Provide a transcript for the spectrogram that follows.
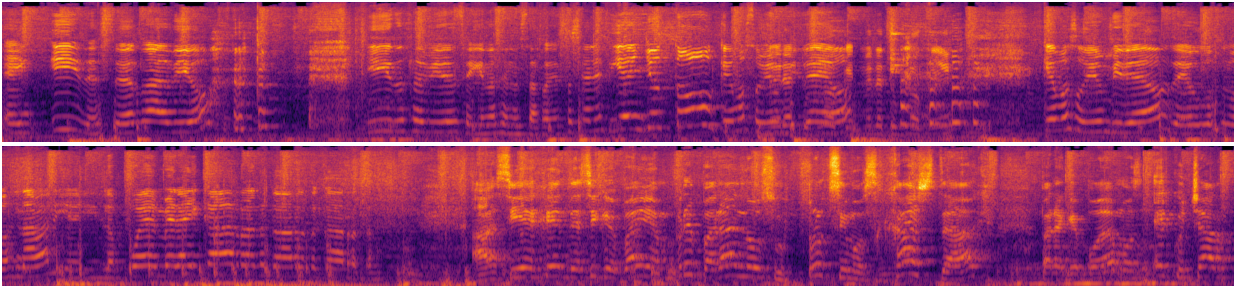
En IDC Radio. y no se olviden seguirnos en nuestras redes sociales y en YouTube, que hemos subido un tu video. bloque, tu que hemos subido un video de Hugo Subas Navar y ahí lo pueden ver ahí cada rato, cada rato, cada rato. Así es, gente. Así que vayan preparando sus próximos hashtags para que podamos escuchar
